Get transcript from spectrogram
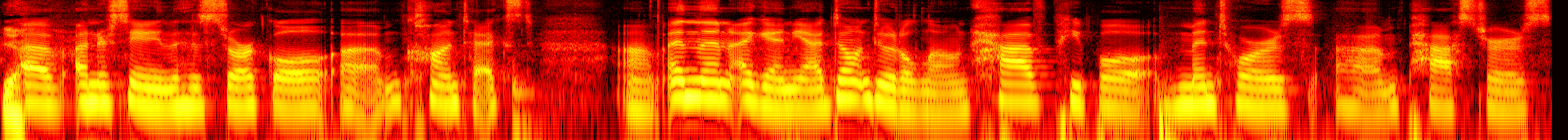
Yeah. of understanding the historical um, context. Um, and then again, yeah, don't do it alone. Have people, mentors, um, pastors,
